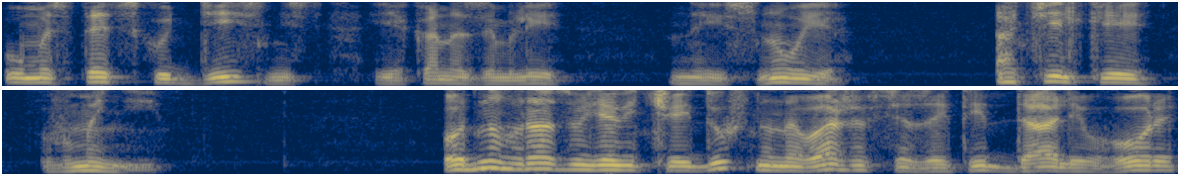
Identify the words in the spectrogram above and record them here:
у мистецьку дійсність, яка на землі не існує, а тільки в мені. Одного разу я відчайдушно наважився зайти далі в гори,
